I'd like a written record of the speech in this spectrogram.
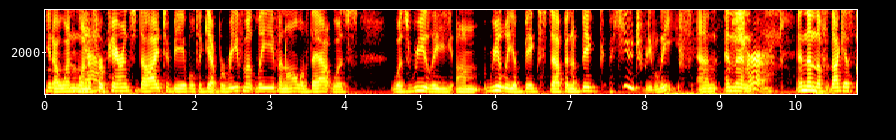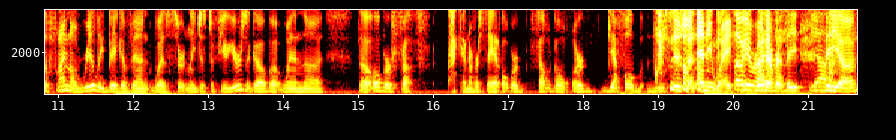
You know, when one of her parents died, to be able to get bereavement leave and all of that was was really um, really a big step and a big a huge relief. And and then Sure. and then the I guess the final really big event was certainly just a few years ago, but when uh, the Oberfel I can never say it Oberfelgel or Geffel decision anyway So you're right. whatever the Yeah. the uh,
